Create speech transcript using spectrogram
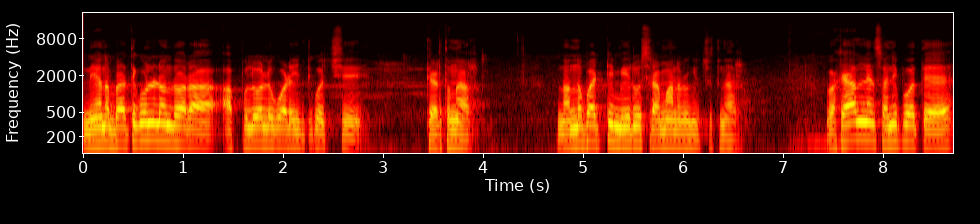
నేను బ్రతికుండడం ద్వారా అప్పులోళ్ళు కూడా ఇంటికి వచ్చి తిడుతున్నారు. నన్ను బట్టి మీరు శ్రమ అనుభవించుతున్నారు. ఒకవేళ నేను చనిపోతే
